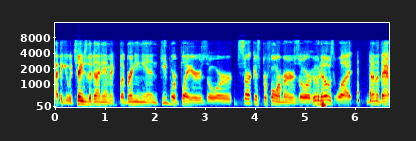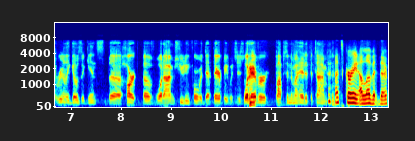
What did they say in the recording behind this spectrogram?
I think it would change the dynamic, but bringing in keyboard players or circus performers or who knows what, none of that really goes against the heart of what I'm shooting for with Death Therapy, which is whatever pops into my head at the time. That's great. I love it though.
